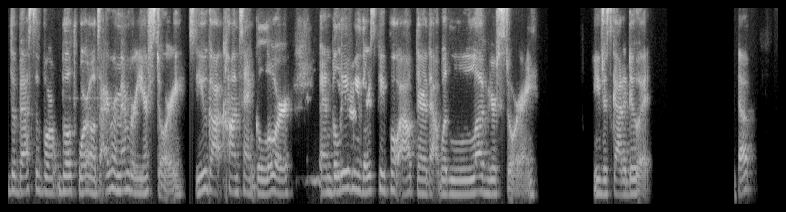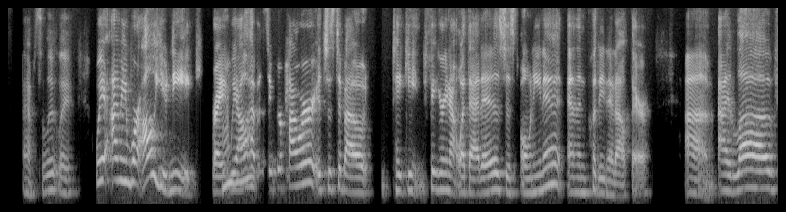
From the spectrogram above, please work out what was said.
the best of both worlds. I remember your story. So you got content galore. And believe me, there's people out there that would love your story. You just got to do it. Yep. Absolutely. We, I mean, we're all unique, right? We all Mhm. have a superpower. It's just about taking, figuring out what that is, just owning it and then putting it out there. Um, I love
